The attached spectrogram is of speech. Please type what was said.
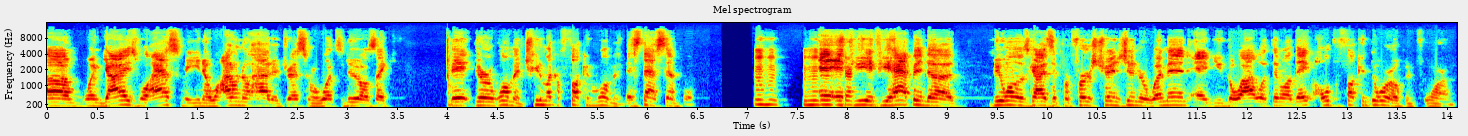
um, when guys will ask me, you know, I don't know how to address them or what to do. I was like, they, they're a woman. Treat them like a fucking woman. It's that simple. Mhm, And if you if you happen to be one of those guys that prefers transgender women and you go out with them all day, hold the fucking door open for them.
